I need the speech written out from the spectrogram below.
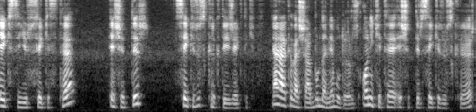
eksi 108T eşittir 840 diyecektik. Yani arkadaşlar burada ne buluyoruz? 12T eşittir 840.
